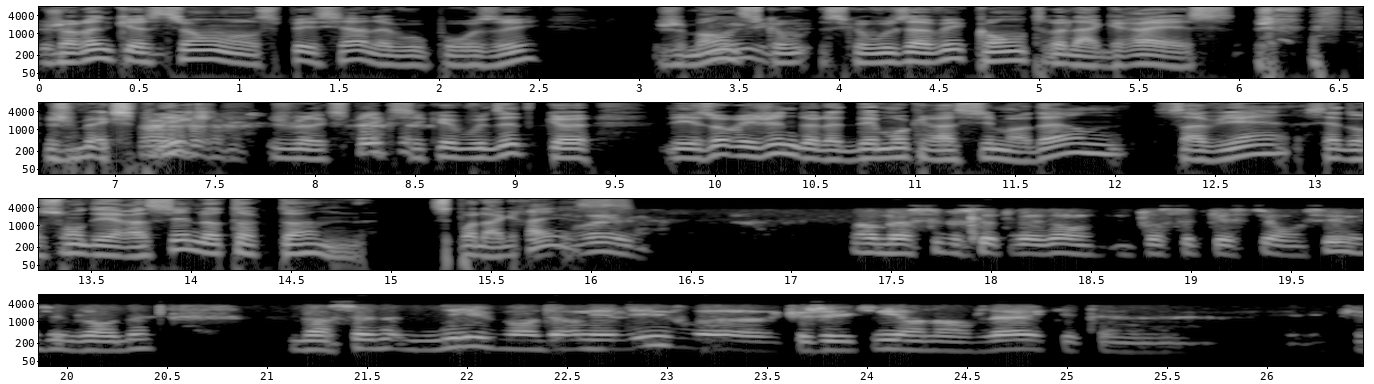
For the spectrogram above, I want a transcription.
j'aurais une question spéciale à vous poser. Je demande oui. ce, que vous, ce que vous avez contre la Grèce. je m'explique. je m'explique, c'est que vous dites que les origines de la démocratie moderne, ça vient, ce sont des racines autochtones. C'est pas la Grèce. Oui. Non, merci pour cette raison, pour cette question aussi, M. Blondin. Dans ce livre, mon dernier livre euh, que j'ai écrit en anglais, qui est un, que,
